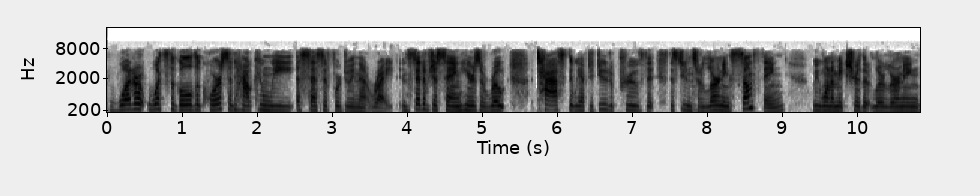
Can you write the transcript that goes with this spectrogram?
what are what's the goal of the course and how can we assess if we're doing that right instead of just saying here's a rote task that we have to do to prove that the students are learning something we want to make sure that they're learning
